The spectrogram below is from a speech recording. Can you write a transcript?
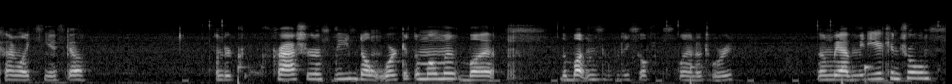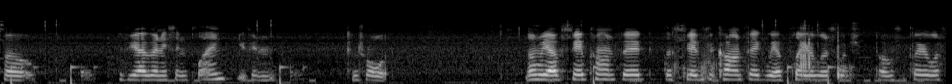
kind of like CSGO. Under Crasher and these don't work at the moment, but the buttons are pretty self-explanatory. Then we have media control, so if you have anything playing, you can control it. Then we have save config, the save config, we have player list, which goes player list.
